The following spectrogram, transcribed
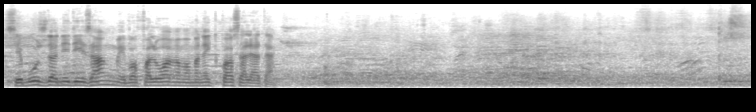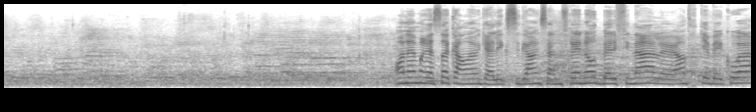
c'est beau se donner des angles, mais il va falloir à un moment donné qu'il passe à l'attaque. On aimerait ça quand même qu'Alexis gagne. Ça nous ferait une autre belle finale entre Québécois.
